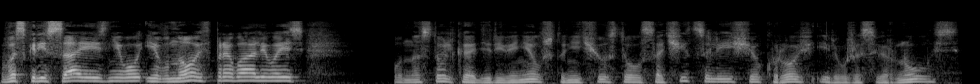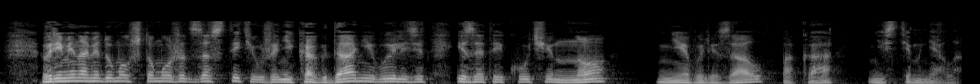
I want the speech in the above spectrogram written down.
воскресая из него и вновь проваливаясь. Он настолько одеревенел, что не чувствовал, сочится ли еще кровь или уже свернулась. Временами думал, что может застыть и уже никогда не вылезет из этой кучи, но не вылезал, пока не стемнело.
